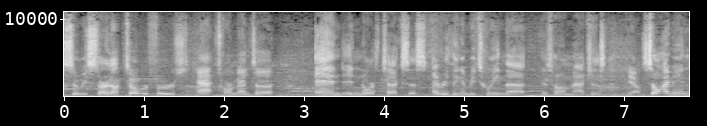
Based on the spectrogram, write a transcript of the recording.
So we start October 1st at Tormenta and in North Texas. Everything in between that is home matches. Yep. So, I mean,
